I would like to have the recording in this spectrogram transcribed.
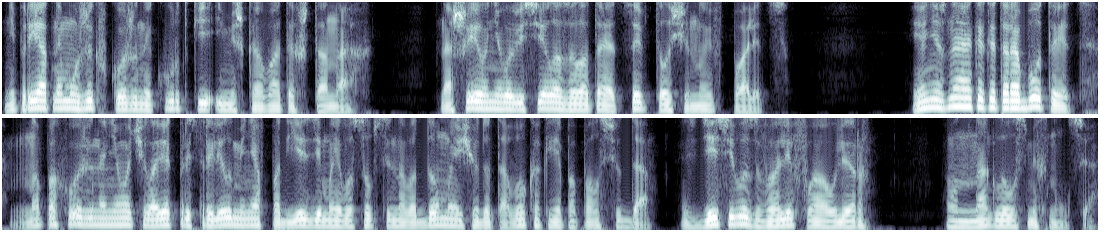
Неприятный мужик в кожаной куртке и мешковатых штанах. На шее у него висела золотая цепь толщиной в палец. Я не знаю, как это работает, но похожий на него человек пристрелил меня в подъезде моего собственного дома еще до того, как я попал сюда. Здесь его звали Фаулер. Он нагло усмехнулся.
